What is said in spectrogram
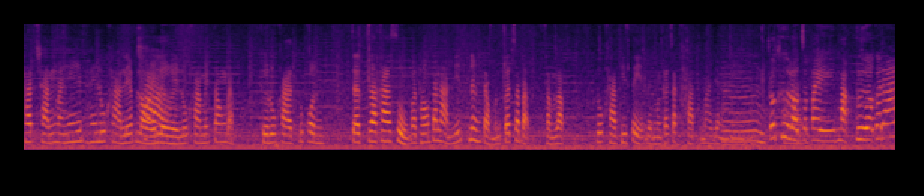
คัดชั้นมาให้ให้ลูกค้าเรียบร้อยค่ะ เลย ลูกค้าไม่ต้องแบบ คือลูกค้าทุกคนจะราคาสูงกว่าท้องตลาดนิดนึง แต่มันก็จะแบบสำหรับลูกค้าพิเศษเลยมันก็จะคัดมาอย่างอืดี มก็คือเราจะไปหมักเกลือก็ได้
